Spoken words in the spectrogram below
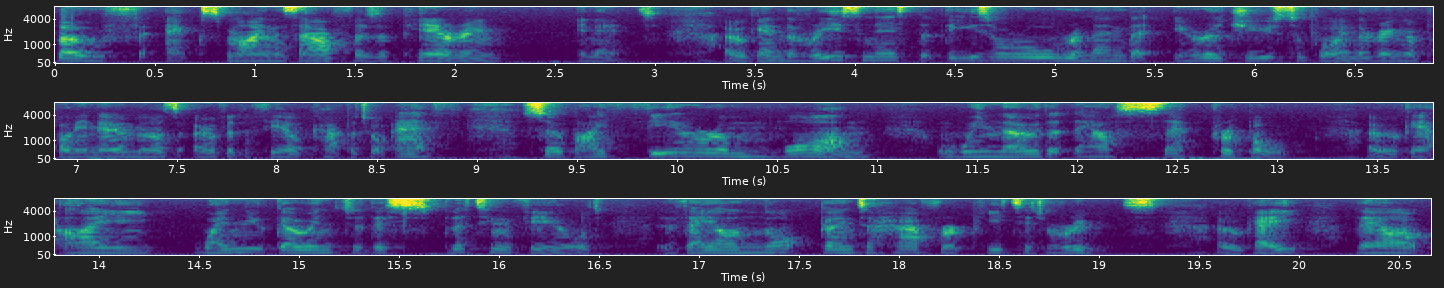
both x minus alphas appearing in it. Oh, again, the reason is that these are all, remember, irreducible in the ring of polynomials over the field capital F. So by theorem 1, we know that they are separable okay, i.e. when you go into this splitting field, they are not going to have repeated roots, okay? They are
